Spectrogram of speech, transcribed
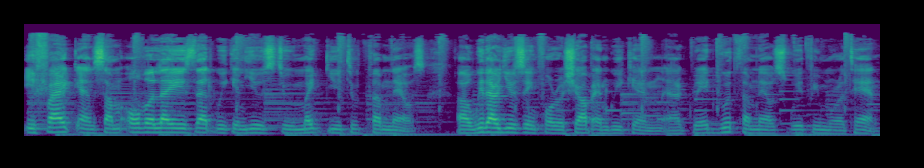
effect and some overlays that we can use to make YouTube thumbnails uh, without using Photoshop, and we can create good thumbnails with Filmora 10.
